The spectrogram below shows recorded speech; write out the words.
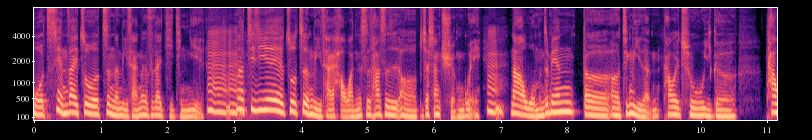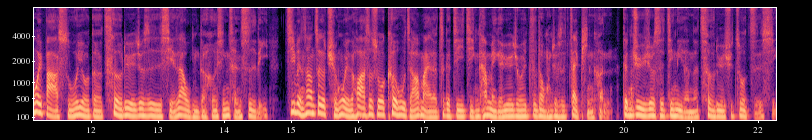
我之前在做智能理财，那个是在基金业。嗯嗯嗯那基金业做智能理财好玩的是，它是呃比较像权威。嗯那我们这边的呃经理人他会出一个，他会把所有的策略就是写在我们的核心城市里。基本上这个权威的话是说，客户只要买了这个基金，他每个月就会自动就是再平衡，根据就是经理人的策略去做执行。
